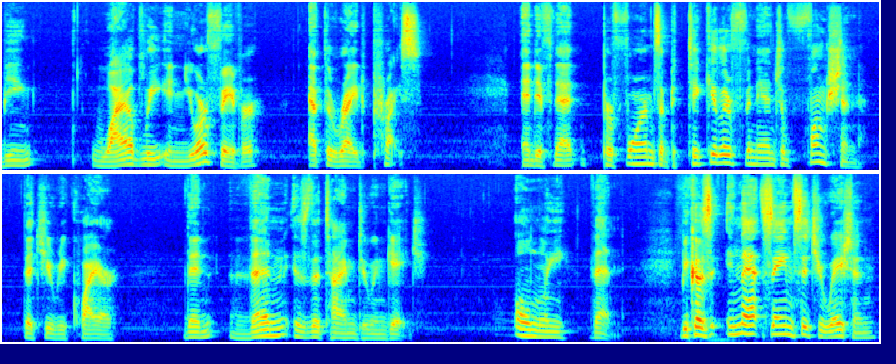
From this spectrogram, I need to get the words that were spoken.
being wildly in your favor at the right price. And if that performs a particular financial function that you require, then then is the time to engage. Only then. Because in that same situation,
